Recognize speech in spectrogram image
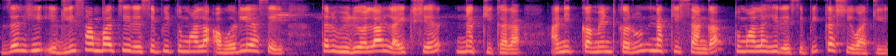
जर ही इडली सांबारची रेसिपी तुम्हाला आवडली असेल तर व्हिडिओला लाईक शेअर नक्की करा आणि कमेंट करून नक्की सांगा तुम्हाला ही रेसिपी कशी वाटली.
